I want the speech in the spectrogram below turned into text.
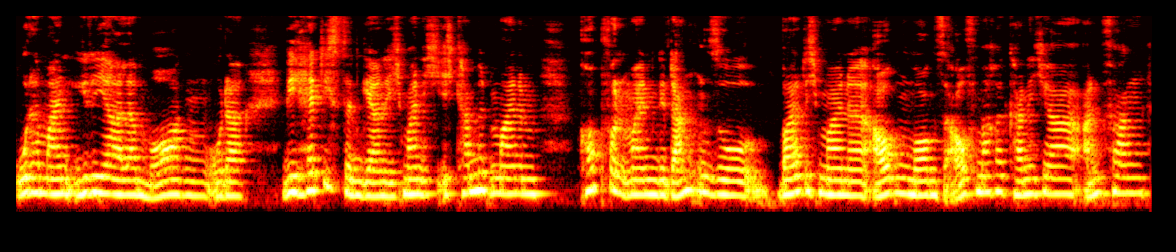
oder mein idealer Morgen oder wie hätte ich es denn gerne? Ich meine, ich, ich kann mit meinem Kopf und meinen Gedanken, sobald ich meine Augen morgens aufmache, kann ich ja anfangen,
